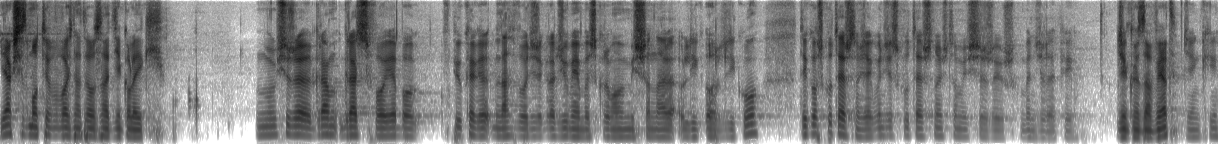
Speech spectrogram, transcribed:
Jak się zmotywować na te ostatnie kolejki? No, Myślę, że gram, grać swoje, bo w piłkę na wychodzi, że grać umiemy, skoro mamy mistrza na li- Orliku. Tylko skuteczność. Jak będzie skuteczność, to myślę, że już będzie lepiej. Dziękuję za wywiad. Dzięki.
